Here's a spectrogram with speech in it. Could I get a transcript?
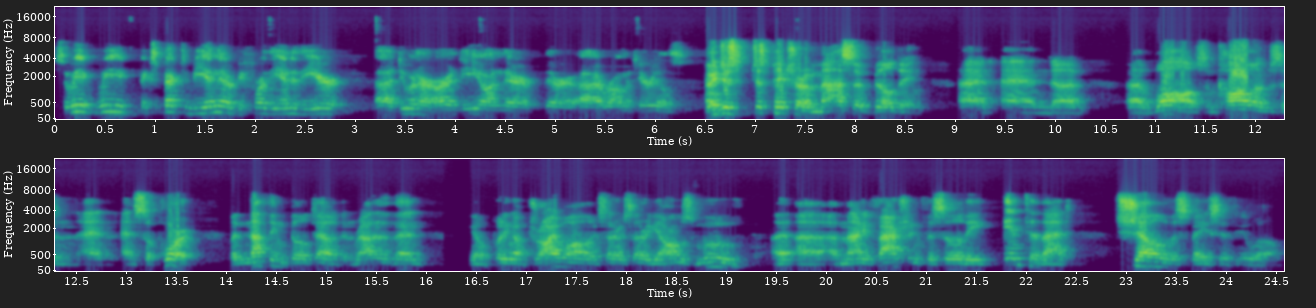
So we, we expect to be in there before the end of the year uh, doing our R and D on their their uh, raw materials. I mean, just just picture a massive building and and uh, uh, walls and columns and, and and support, but nothing built out. And rather than you know putting up drywall, et cetera, et cetera, you almost move a, a, a manufacturing facility into that shell of a space, if you will.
